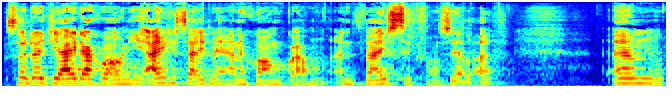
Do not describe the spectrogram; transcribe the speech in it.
zodat jij daar gewoon je eigen tijd mee aan de gang kan. En het wijst zich vanzelf. Um,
